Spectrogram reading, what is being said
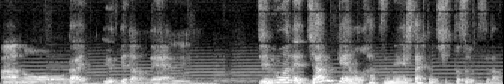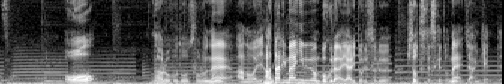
あのが言ってたので、うん自分はねじゃんけんを発明した人に嫉妬するって言ってたんですよ。おなるほど。それねあの、当たり前に僕らがやり取りする一つですけどねじゃんけんって。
